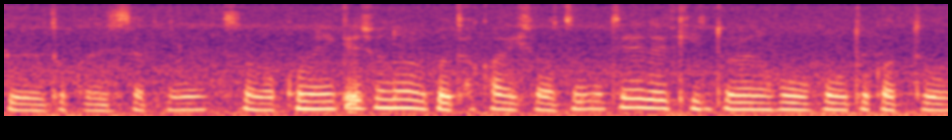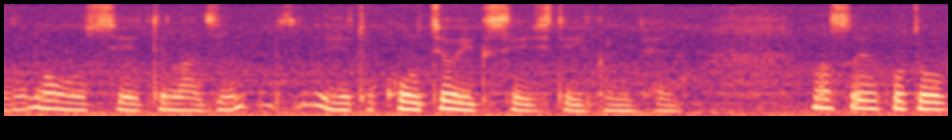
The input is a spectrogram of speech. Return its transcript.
プとかでしたっけ？ねそのコミュニケーション能力が高い人を集めてで筋トレの方法とかっていうのを教えて、まあじえーと、コーチを育成していくみたいな、まあ、そういうこと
